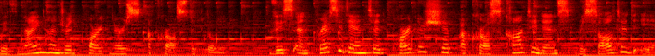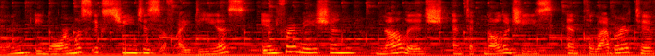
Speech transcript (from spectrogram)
with 900 partners across the globe. This unprecedented partnership across continents resulted in enormous exchanges of ideas, information, knowledge, and technologies and collaborative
